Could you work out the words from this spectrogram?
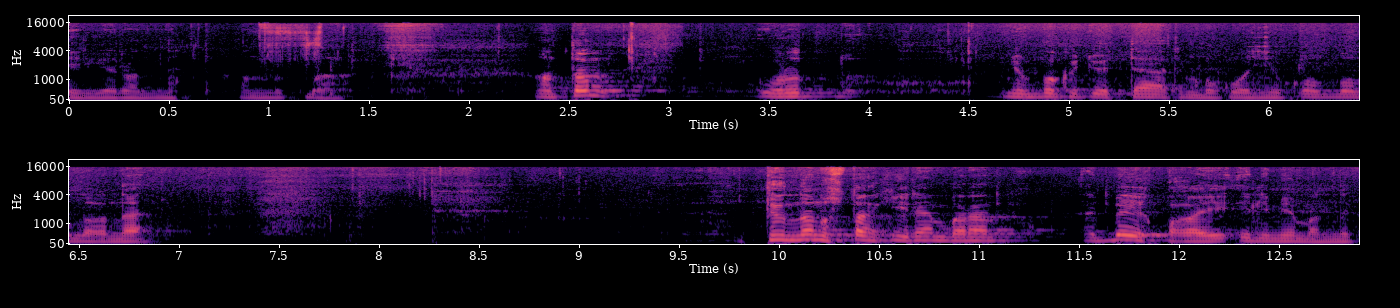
Эргер онна. Ба. Урут Нюбба күтүөттә атым боконюк ол боллагына тыңнан устан кирен баран бейк багай элиме маннык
